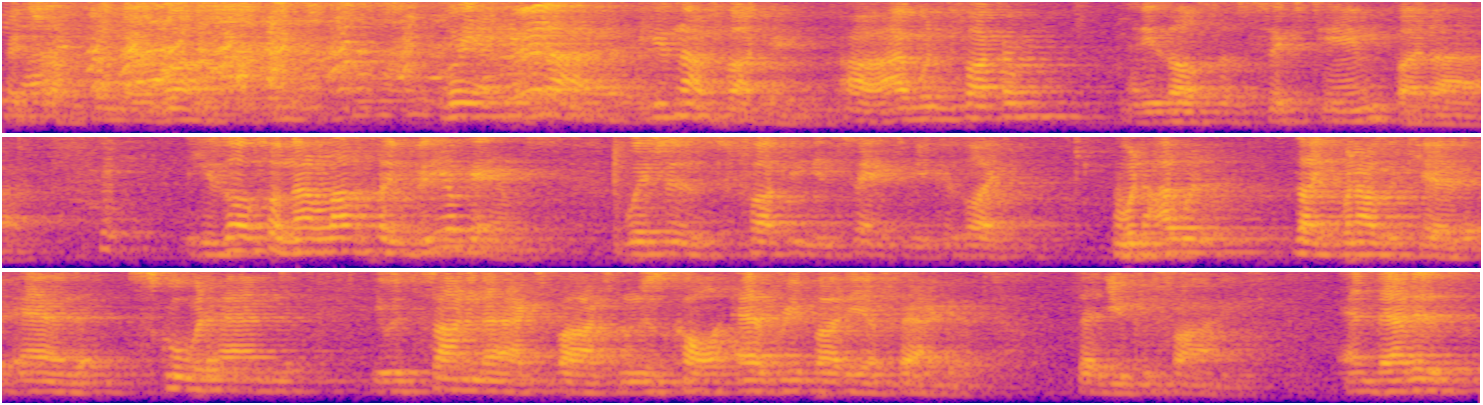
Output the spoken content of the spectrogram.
picture on Tinder as well. Well, yeah, he's not, he's not fucking. Uh, I wouldn't fuck him. And he's also 16, but uh, he's also not allowed to play video games, which is fucking insane to me. Because like, when I would, like when I was a kid and school would end, you would sign into Xbox and just call everybody a faggot that you could find. And that is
